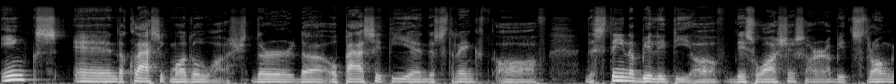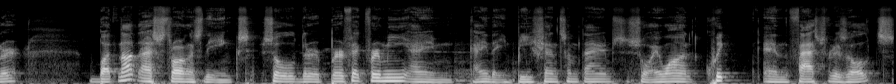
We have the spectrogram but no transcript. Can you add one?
inks and the classic model wash. They're the opacity and the strength of the stainability of these washes are a bit stronger but not as strong as the inks. So they're perfect for me. I'm kind of impatient sometimes, so I want quick and fast results.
